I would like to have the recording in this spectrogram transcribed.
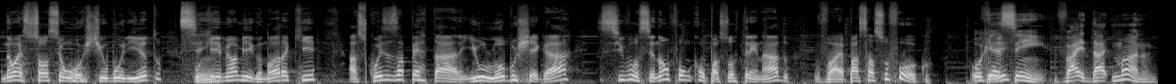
Não é só ser um rostinho bonito, Sim. porque, meu amigo, na hora que as coisas apertarem e o lobo chegar, se você não for um compastor treinado, vai passar sufoco. Porque ok? assim, vai dar. Mano,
